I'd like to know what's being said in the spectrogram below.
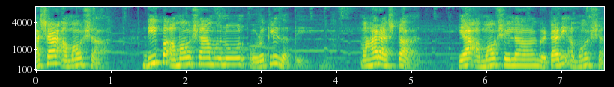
आषाढ अमावशा दीप अमावस्या म्हणून ओळखले जाते. महाराष्ट्रात या अमावशेला गटारी अमावस्या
